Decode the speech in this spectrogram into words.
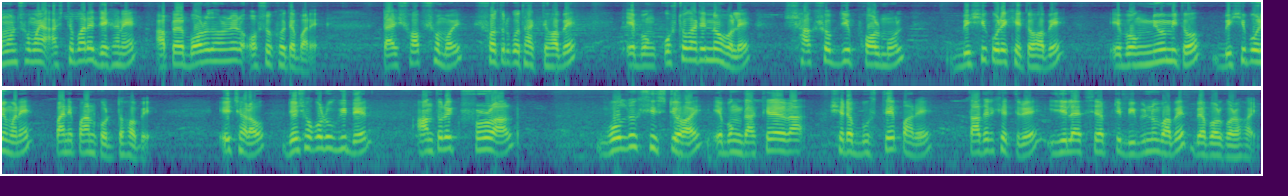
এমন সময় আসতে পারে যেখানে আপনার বড় ধরনের অসুখ হতে পারে। তাই সব সময় সতর্ক থাকতে হবে এবং কোষ্ঠকাঠিন্য হলে শাকসবজি, ফলমূল বেশি করে খেতে হবে এবং নিয়মিত বেশি পরিমাণে পানি পান করতে হবে। এছাড়াও যে সকল রোগীদের আন্তরিক ফ্লোরাল গোলযোগ সৃষ্টি হয় এবং ডাক্তারেরা সেটা বুঝতে পারে, তাদের ক্ষেত্রে ইজি লাইফ সিরাপটি বিভিন্নভাবে ব্যবহার করা হয়।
